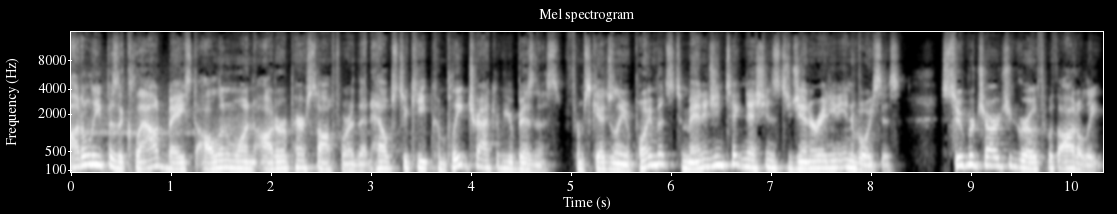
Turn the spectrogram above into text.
AutoLeap is a cloud based all in one auto repair software that helps to keep complete track of your business, from scheduling appointments to managing technicians to generating invoices. Supercharge your growth with AutoLeap.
